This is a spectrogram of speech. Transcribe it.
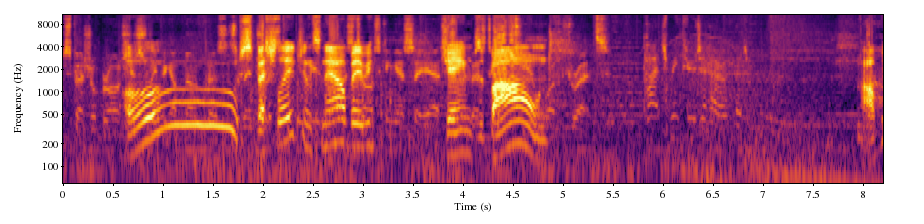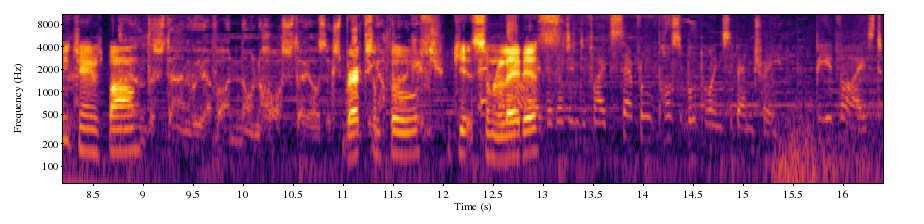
Special branches oh, sweeping up Oh, special agents now, baby. tasking SAS with James investigating Bond. Tier 1 threats. Patch me through to Hereford. I'll be James I Bond. understand we have unknown hostiles Wreck expecting some a fools, get some Enterprise has ladies. identified several possible points of entry. Be advised,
